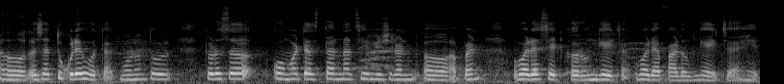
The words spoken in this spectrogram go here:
अशा तुकडे होतात. म्हणून थो थोडंसं कोमट असतानाच हे मिश्रण आपण वड्या सेट करून घ्यायच्या वड्या पाडून घ्यायच्या आहेत.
